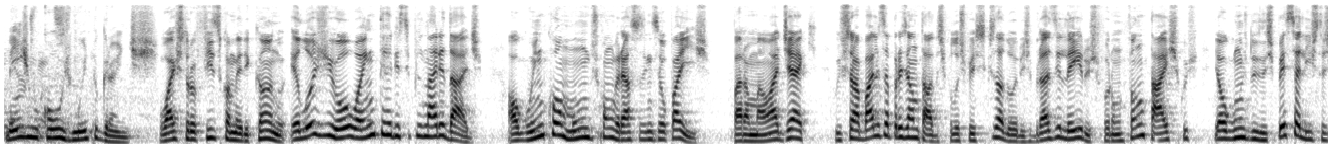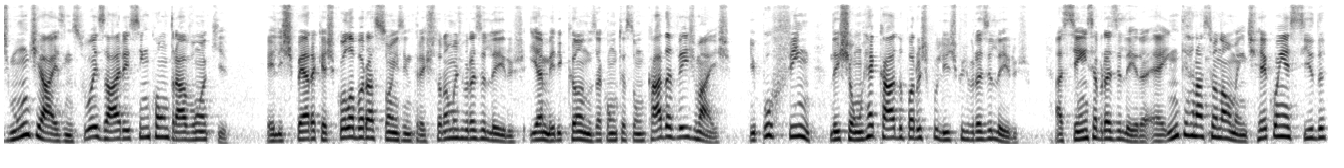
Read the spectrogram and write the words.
mesmo com os muito grandes. O astrofísico americano elogiou a interdisciplinaridade, algo incomum dos congressos em seu país. Para Mama Jack, os trabalhos apresentados pelos pesquisadores brasileiros foram fantásticos e alguns dos especialistas mundiais em suas áreas se encontravam aqui. Ele espera que as colaborações entre astrônomos brasileiros e americanos aconteçam cada vez mais. E, por fim, deixou um recado para os políticos brasileiros. A ciência brasileira é internacionalmente reconhecida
